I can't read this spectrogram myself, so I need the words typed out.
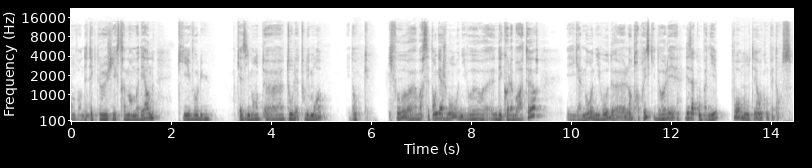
On vend des technologies extrêmement modernes qui évoluent quasiment euh, tous, les, tous les mois. Et donc, il faut avoir cet engagement au niveau euh, des collaborateurs et également au niveau de l'entreprise qui doit les, les, accompagner pour monter en compétences.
